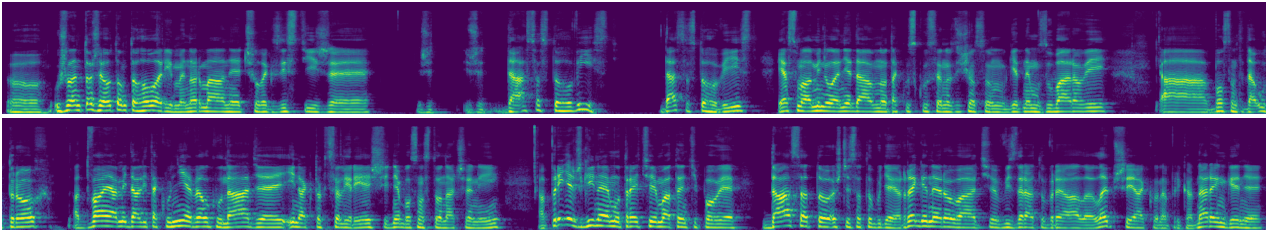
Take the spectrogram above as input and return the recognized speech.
Uh, už len to, že o tomto hovoríme, normálne človek zistí, že, že, že dá sa z toho výjsť. Dá sa z toho výjsť. Ja som mal minule nedávno takú skúsenosť, išiel som k jednému zubárovi a bol som teda u troch a dvaja mi dali takú nie veľkú nádej, inak to chceli riešiť, nebol som z toho nadšený. A prídeš k inému tretiemu a ten ti povie, dá sa to, ešte sa to bude regenerovať, vyzerá to v reále lepšie ako napríklad na rengene.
